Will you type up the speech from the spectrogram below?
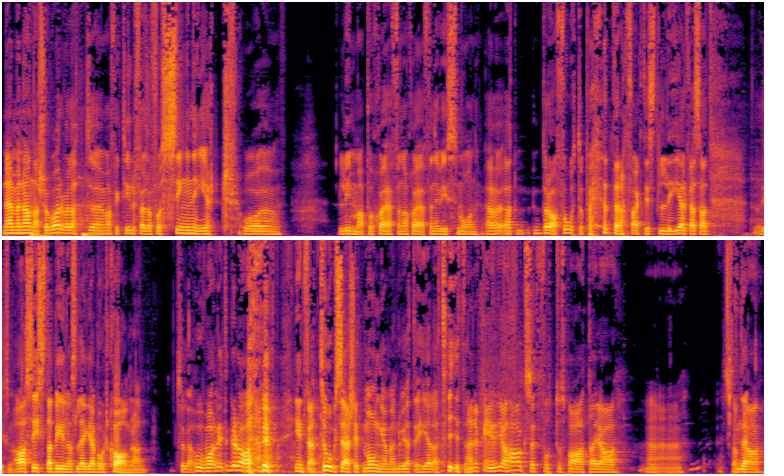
Nej men annars så var det väl att eh, man fick tillfälle att få signert och limma på chefen och chefen i viss mån. Jag har ett bra foto på ett där han faktiskt ler. För jag sa att liksom, ja sista bilden så lägger jag bort kameran. Såg han ovanligt glad ut. Inte för att jag tog särskilt många men du vet det hela Ja, tiden. det finns, jag har också ett fotosparat där jag... Eh, som Det- då,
